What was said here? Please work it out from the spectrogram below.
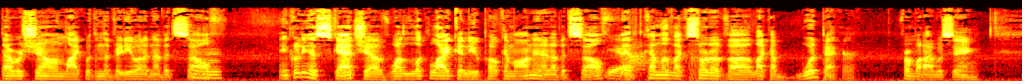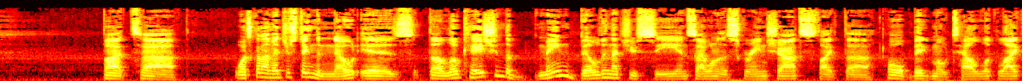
that were shown like within the video in and of itself, Mhm. including a sketch of what looked like a new Pokemon in and of itself. Yeah. It kind of looked like sort of uh, like a woodpecker, from what I was seeing. But uh, what's kind of interesting to note is the location, the main building that you see inside one of the screenshots, like the whole big motel look like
